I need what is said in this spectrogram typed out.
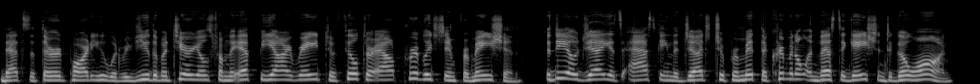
That's the third party who would review the materials from the FBI raid to filter out privileged information. The DOJ is asking the judge to permit the criminal investigation to go on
